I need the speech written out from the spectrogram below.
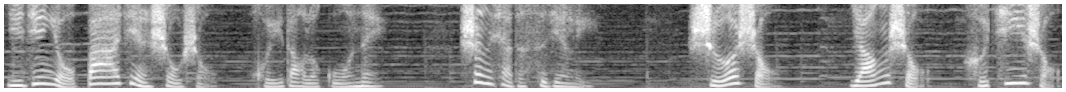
已经有八件兽首回到了国内，剩下的四件里，蛇首、羊首和鸡首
